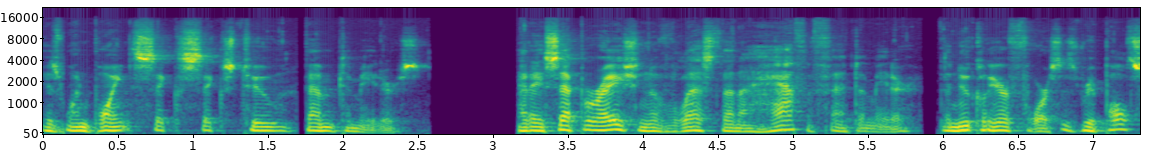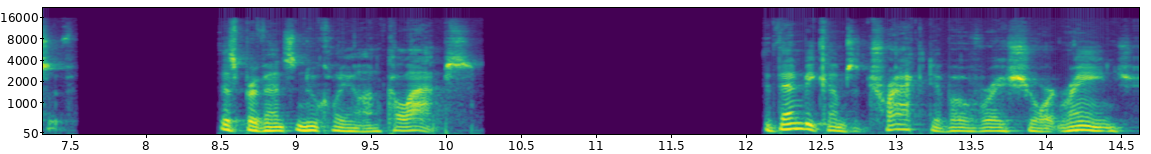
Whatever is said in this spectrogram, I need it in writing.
is 1.662 femtometers. At a separation of less than a half a femtometer, the nuclear force is repulsive. This prevents nucleon collapse. It then becomes attractive over a short range,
